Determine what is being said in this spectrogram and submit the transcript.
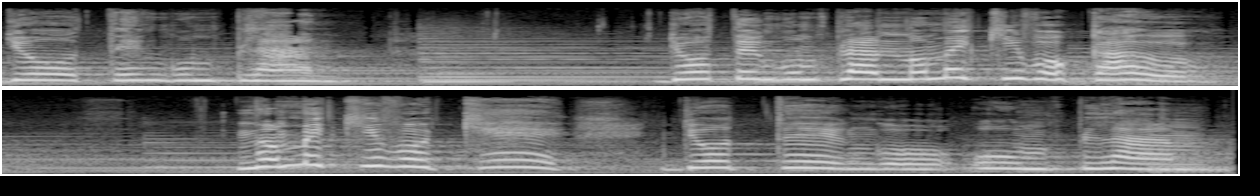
yo tengo un plan, yo tengo un plan, no me he equivocado, no me equivoqué, yo tengo un plan.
